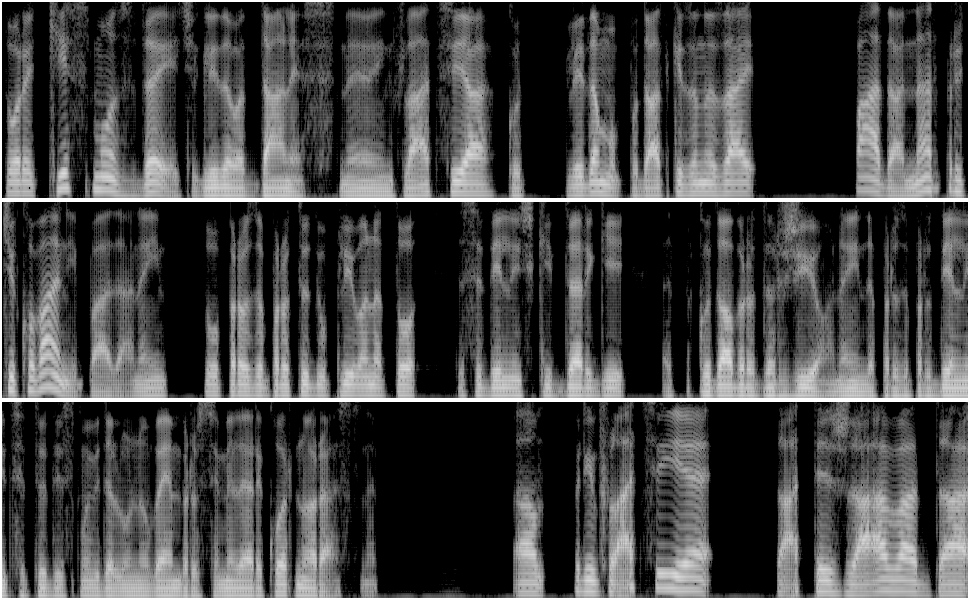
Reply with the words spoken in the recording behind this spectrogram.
Torej, kje smo zdaj, če gledamo danes? Ne? Inflacija, kot gledamo podatke za nazaj, pada, nad pričakovanji pada. Ne? In to pravzaprav tudi vpliva na to, da se delniški trgi eh, tako dobro držijo. Ne? In da pravzaprav delnice tudi smo videli v novembru, so imele rekordno rast. Ne? Um, pri inflaciji je ta težava, da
